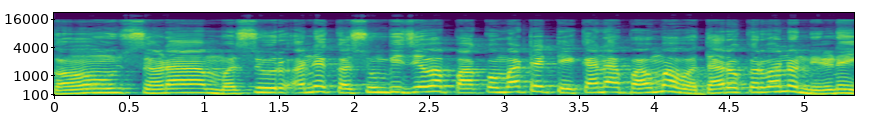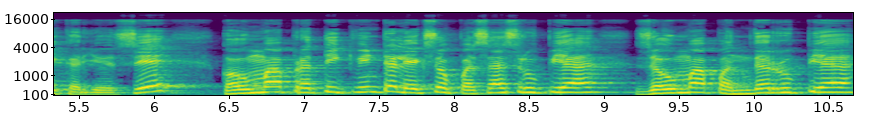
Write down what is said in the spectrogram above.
ઘઉં, ચણા, મસૂર અને કસુંબી જેવા પાકો માટે ટેકાના ભાવમાં વધારો કરવાનો નિર્ણય કર્યો છે. ઘઉંમાં પ્રતિ ક્વિન્ટલ એકસો પચાસ રૂપિયા, જવમાં પંદર રૂપિયા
